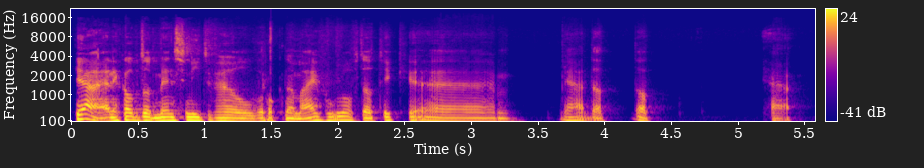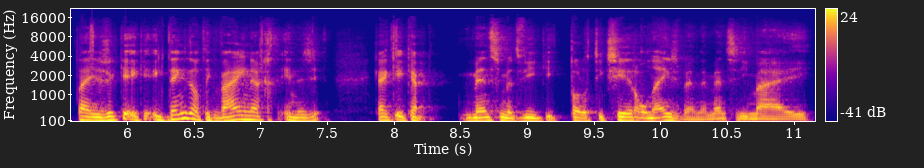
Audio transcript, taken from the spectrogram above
Ja, en ik hoop dat mensen niet te veel wrok naar mij voelen. Of dat ik, uh, ja, dat, dat, ja. Nee, dus ik, ik, ik, denk dat ik weinig in de zin... Kijk, ik heb mensen met wie ik politiek zeer oneens ben. En mensen die mij,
